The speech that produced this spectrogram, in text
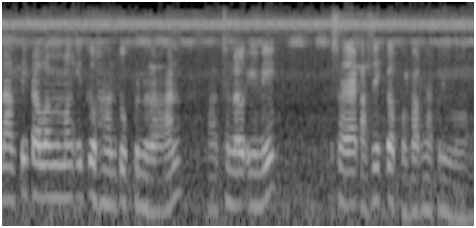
nanti kalau memang itu hantu beneran channel ini saya kasih ke bapaknya Kliwon.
